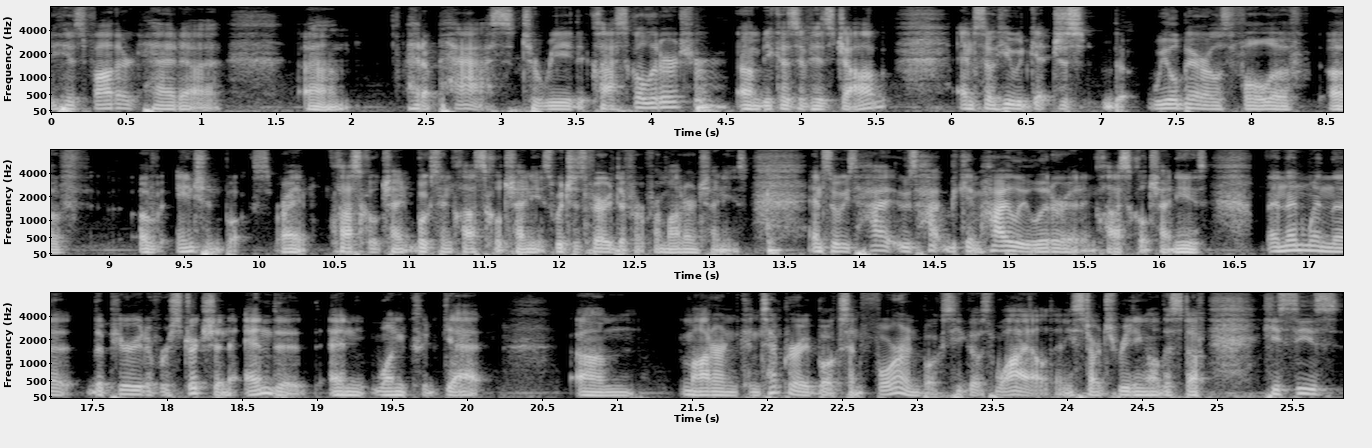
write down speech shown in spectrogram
his father had a um, had a pass to read classical literature um, because of his job, and so he would get just wheelbarrows full of of of ancient books, right? Classical Chinese, books in classical Chinese, which is very different from modern Chinese. And so he's high, he high, became highly literate in classical Chinese. And then when the the period of restriction ended, and one could get um, modern contemporary books and foreign books, he goes wild and he starts reading all this stuff. He sees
